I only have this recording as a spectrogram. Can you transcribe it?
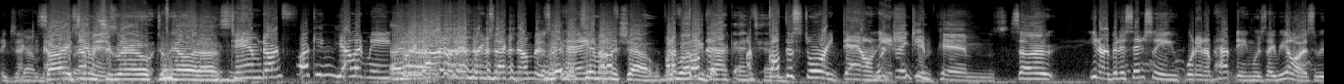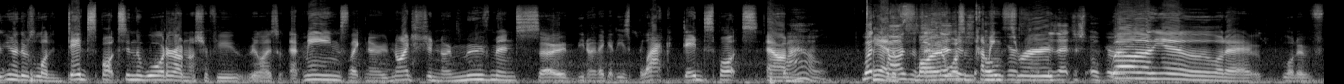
exact Yeah, amount. sorry tim numbers. Chigrew don't yell at us Tim, don't fucking yell at me. I, know. can't remember exact numbers. we have okay? Tim But on the I've- show but but I've we'll got be the- back and I've Tim. got the story down. We're drinking Tim. Pimm's. So, you know, but essentially what ended up happening was they realized, you know, there was a lot of dead spots in the water. I'm not sure if you realize what that means, like no nitrogen, no movement. So, you know, they get these black dead spots. Um, wow. What yeah, the causes flow that? Is that wasn't coming over- through. Is that just over? Well, yeah, a lot of, lot of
